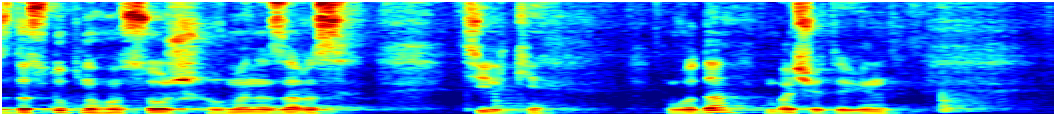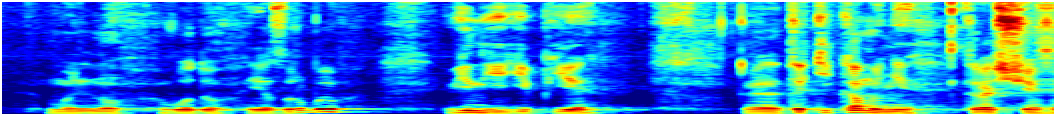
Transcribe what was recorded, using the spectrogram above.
з доступного СОЖ в мене зараз тільки вода. Бачите, він мильну воду я зробив. Він її п'є. Е, Такі камені краще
